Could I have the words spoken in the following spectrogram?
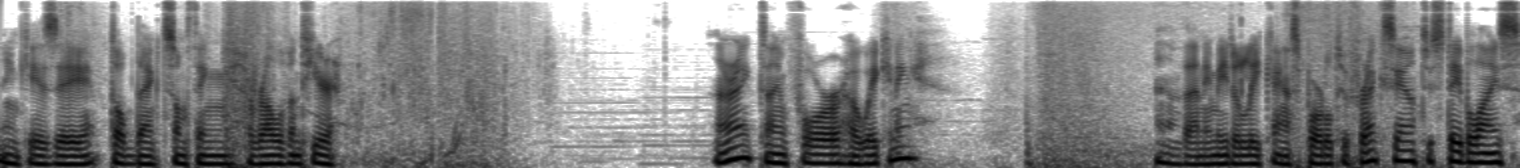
In case they top decked something relevant here. Alright, time for Awakening. And then immediately cast Portal to Phyrexia to stabilize.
